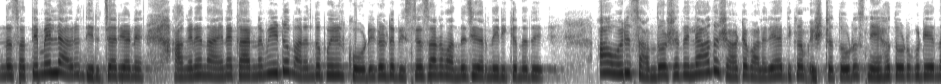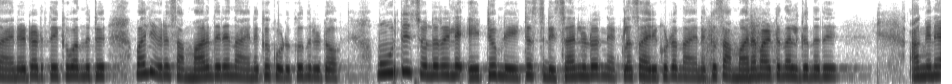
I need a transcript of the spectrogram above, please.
എന്ന സത്യം എല്ലാവരും തിരിച്ചറിയാണ്. അങ്ങനെ നയന കാരണം വീണ്ടും അനന്തപുരിയിൽ കോടികളുടെ ബിസിനസ്സാണ് വന്നു ചേർന്നിരിക്കുന്നത്. ആ ഒരു സന്തോഷത്തിൽ ഷാട്ട് വളരെയധികം ഇഷ്ടത്തോടും സ്നേഹത്തോടും കൂടിയ നയനയുടെ അടുത്തേക്ക് വന്നിട്ട് വലിയൊരു സമ്മാനം തന്നെ നയനക്ക് കൊടുക്കുന്നുണ്ട് കേട്ടോ മൂർത്തി ജ്വല്ലറിയിലെ ഏറ്റവും ലേറ്റസ്റ്റ് ഡിസൈനിലുള്ള നെക്ലസ് ആയിരിക്കും നയനക്ക് സമ്മാനമായിട്ട് നൽകുന്നത്? അങ്ങനെ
